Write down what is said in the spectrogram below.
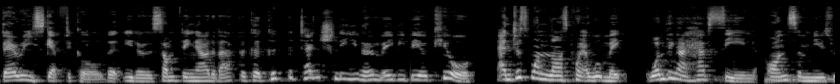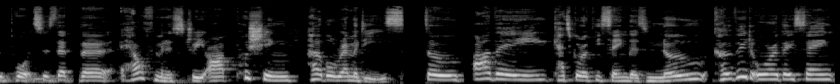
very skeptical that, you know, something out of Africa could potentially, you know, maybe be a cure. And just one last point I will make. One thing I have seen on some news reports is that the health ministry are pushing herbal remedies so are they categorically saying there's no COVID or are they saying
